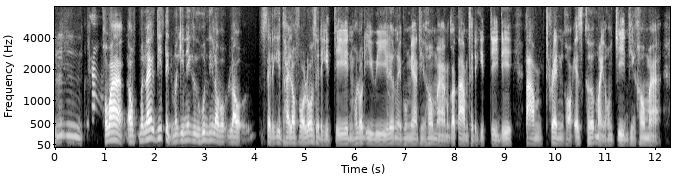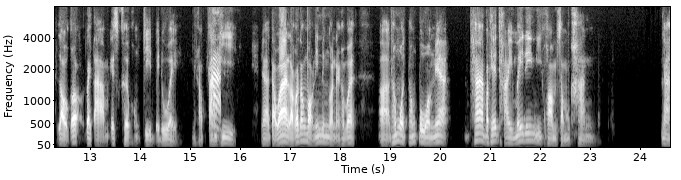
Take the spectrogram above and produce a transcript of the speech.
อืมเพราะว่าเราเมื่อแรกที่ติดเมื่อกี้นี่คือหุ้นที่เราเราเศรษฐกิจไทยเรา follow เศรษฐกิจจีนเพราะรถ EV เรื่องอะไรพวกเนี้ยที่เข้ามา มันก็ตามเศรษฐกิจจีนที่ตามเทรนด์ของ S curve ใหม่ของจีนที่เข้ามา เราก็ไปตาม S curve ของจีนไปด้วยนะครับตามที่นะแต่ว่าเราก็ต้องบอกนิดนึงก่อนนะครับว่าอ่าทั้งหมดทั้งปวงเนี่ย ถ้าประเทศไทยไม่ได้มีความสำคัญนะ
